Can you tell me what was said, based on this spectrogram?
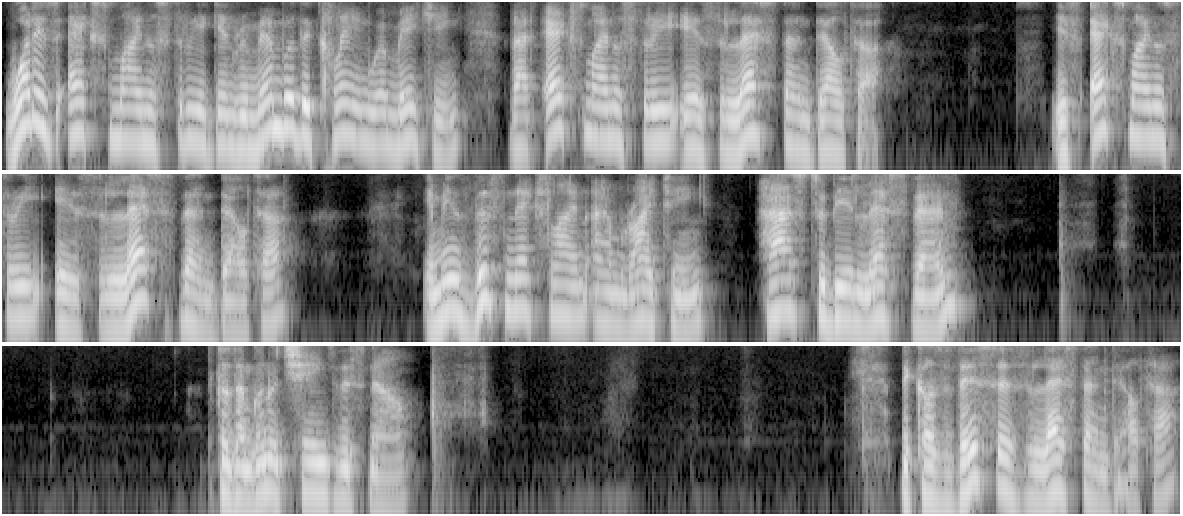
what is x minus 3 again? Remember the claim we're making that x minus 3 is less than delta. If x minus 3 is less than delta, it means this next line I'm writing has to be less than, because I'm going to change this now. Because this is less than delta,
